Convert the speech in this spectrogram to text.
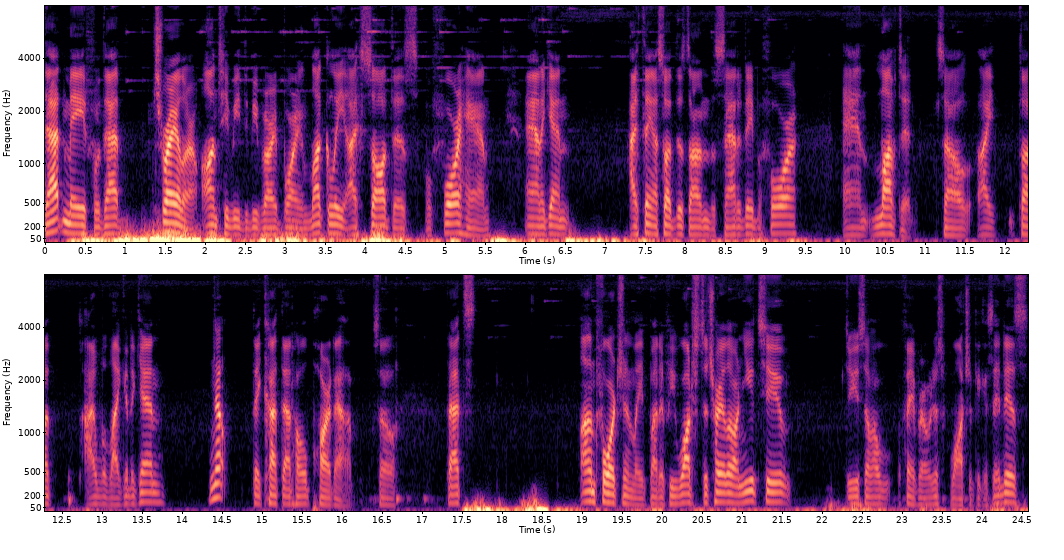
that made for that trailer on TV to be very boring. Luckily, I saw this beforehand. And again, I think I saw this on the Saturday before and loved it. So I thought I would like it again. No, they cut that whole part out. So that's unfortunately. But if you watch the trailer on YouTube, do yourself a favor or just watch it because it is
